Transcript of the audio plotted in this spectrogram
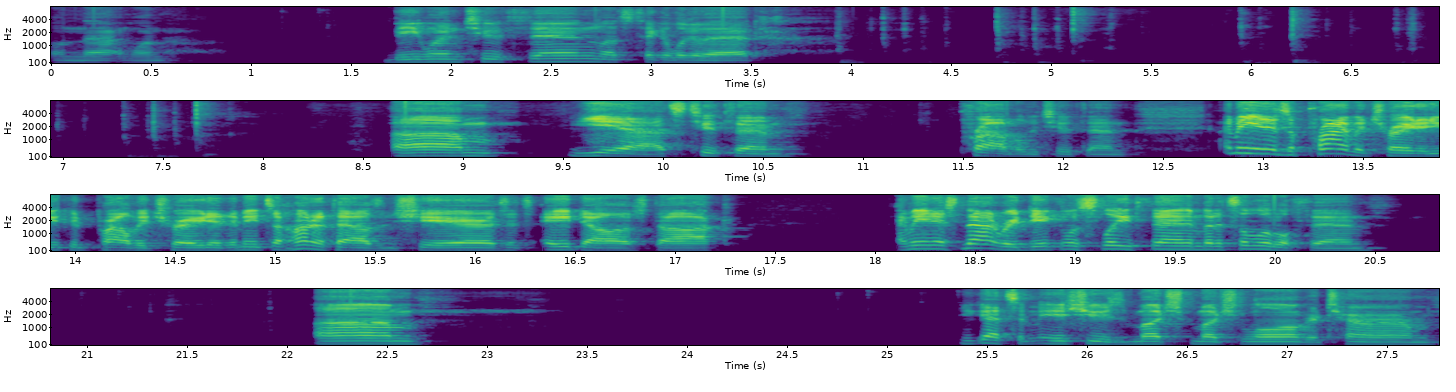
on that one. B1 too thin. Let's take a look at that. Um, yeah, it's too thin. Probably too thin. I mean, as a private trader, you could probably trade it. I mean, it's 100,000 shares. It's $8 stock. I mean, it's not ridiculously thin, but it's a little thin. Um, you got some issues much, much longer term.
